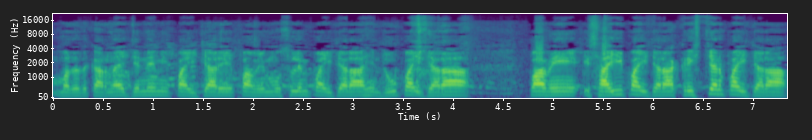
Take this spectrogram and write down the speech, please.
ਮਦਦ ਕਰਨਾ ਹੈ ਜਿੰਨੇ ਵੀ ਭਾਈਚਾਰੇ, ਭਾਵੇਂ ਮੁਸਲਿਮ ਭਾਈਚਾਰਾ, ਹਿੰਦੂ ਭਾਈਚਾਰਾ, ਭਾਵੇਂ ਈਸਾਈ ਭਾਈਚਾਰਾ ਕ੍ਰਿਸਚੀਅਨ ਭਾਈਚਾਰਾ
